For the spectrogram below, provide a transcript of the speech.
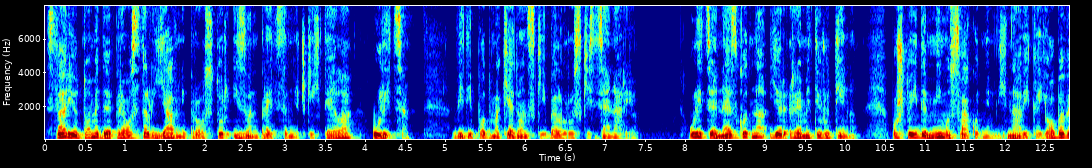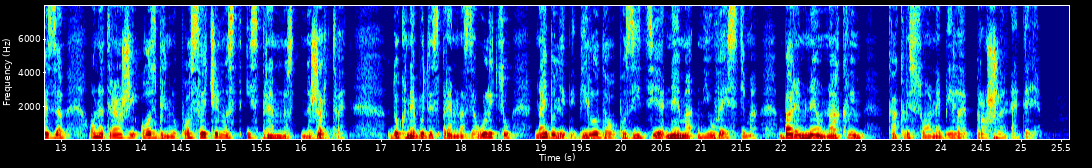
Stvar je u tome da je preostali javni prostor izvan predstavničkih tela ulica, vidi pod makedonski i beloruski scenario. Ulica je nezgodna jer remeti rutinu. Pošto ide mimo svakodnevnih navika i obaveza, ona traži ozbiljnu posvećenost i spremnost na žrtve. Dok ne bude spremna za ulicu, najbolje bi bilo da opozicije nema ni u vestima, barem ne onakvim kakve su one bile prošle nedelje.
